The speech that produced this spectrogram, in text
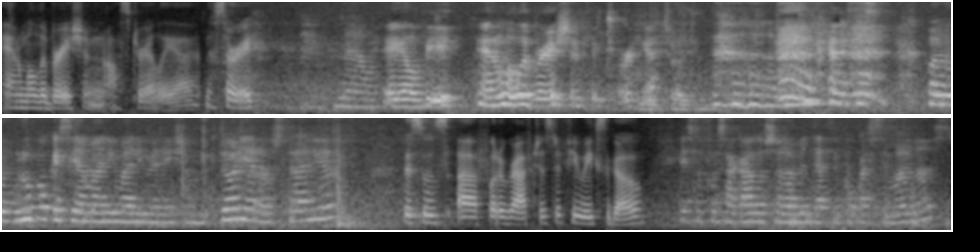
Animal Liberation Australia. No, Sorry, Now, ALV, Animal Liberation Victoria. con un grupo que se llama Animal Liberation Victoria en Australia. This was uh, photographed just a few weeks ago, Esto fue sacado solamente hace pocas semanas.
